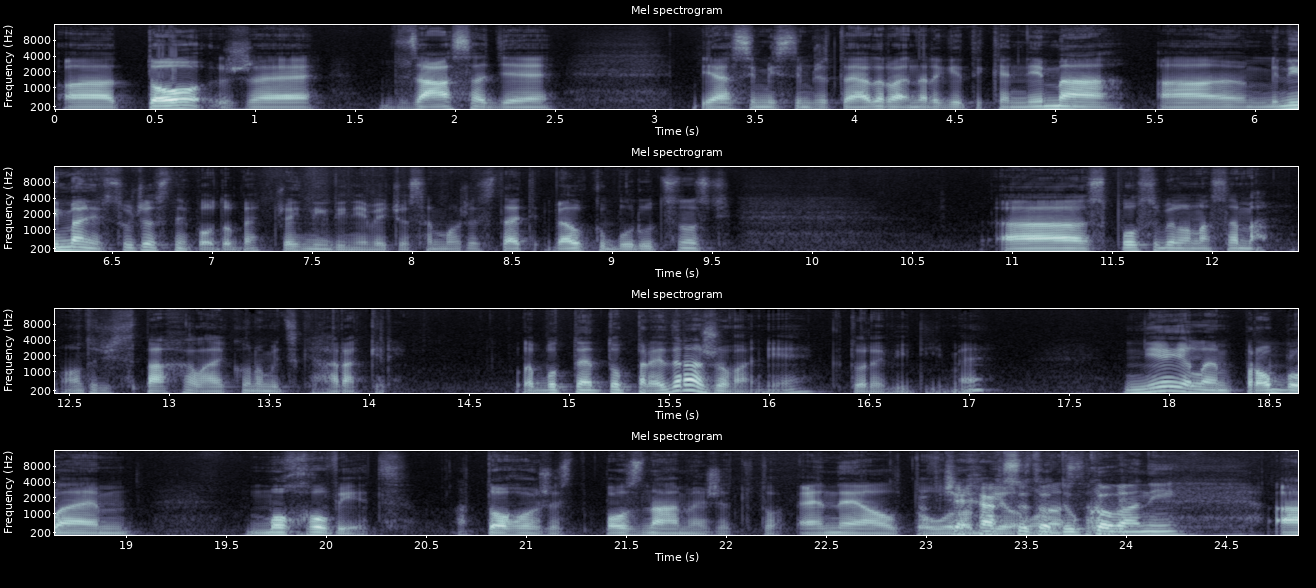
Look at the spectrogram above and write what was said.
a to, že v zásade ja si myslím, že tá jadrová energetika nemá a minimálne v súčasnej podobe, ich nikdy nevie, čo sa môže stať, veľkú budúcnosť a spôsobila ona sama. Ona totiž spáchala ekonomické harakery. Lebo tento predražovanie, ktoré vidíme, nie je len problém mochoviec a toho, že poznáme, že toto Enel to. V Čechách sú to Dukovaní. A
